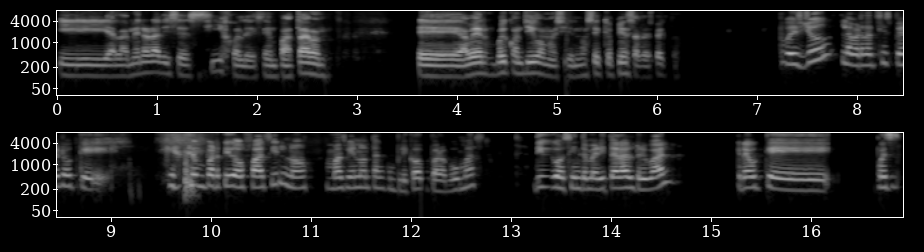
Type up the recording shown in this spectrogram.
y a la mera hora dices, híjole, se empataron. Eh, a ver, voy contigo, Maciel, no sé qué piensas al respecto. Pues yo, la verdad, sí espero que, que sea un partido fácil, no, más bien no tan complicado para Pumas. Digo, sin demeritar al rival, creo que pues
